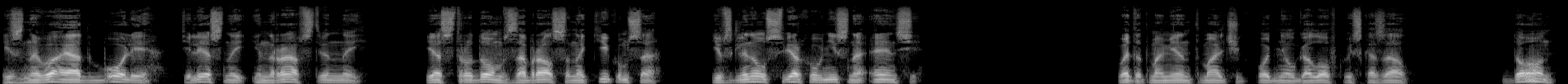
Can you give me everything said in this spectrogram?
Изнывая от боли, телесной и нравственной, я с трудом взобрался на Кикумса и взглянул сверху вниз на Энси. В этот момент мальчик поднял головку и сказал «Дон!»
